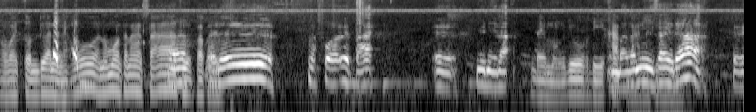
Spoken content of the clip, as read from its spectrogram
เอาไว้ต้นเดือนนี่แหละโอ้อนุโมทนาสาธุครับไปผมเด้อมาพอเอ้ยไปเอออยู่นี่ละได้หมองอยู่ดีครับบารมีใส่เด้อเออ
